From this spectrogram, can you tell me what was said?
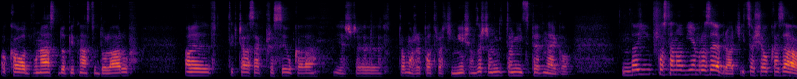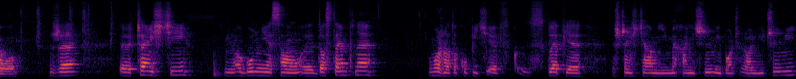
około 12 do 15 dolarów, ale w tych czasach przesyłka jeszcze to może potrwać i miesiąc. Zresztą to nic pewnego. No i postanowiłem rozebrać i co się okazało, że części y, ogólnie są y, dostępne. Można to kupić y, w sklepie z częściami mechanicznymi bądź rolniczymi.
